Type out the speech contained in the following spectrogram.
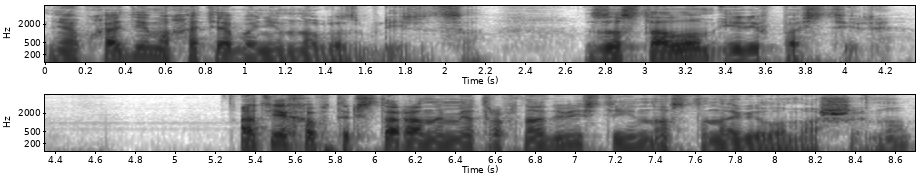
необходимо хотя бы немного сблизиться. За столом или в постели». Отъехав от ресторана метров на 200, Инна остановила машину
